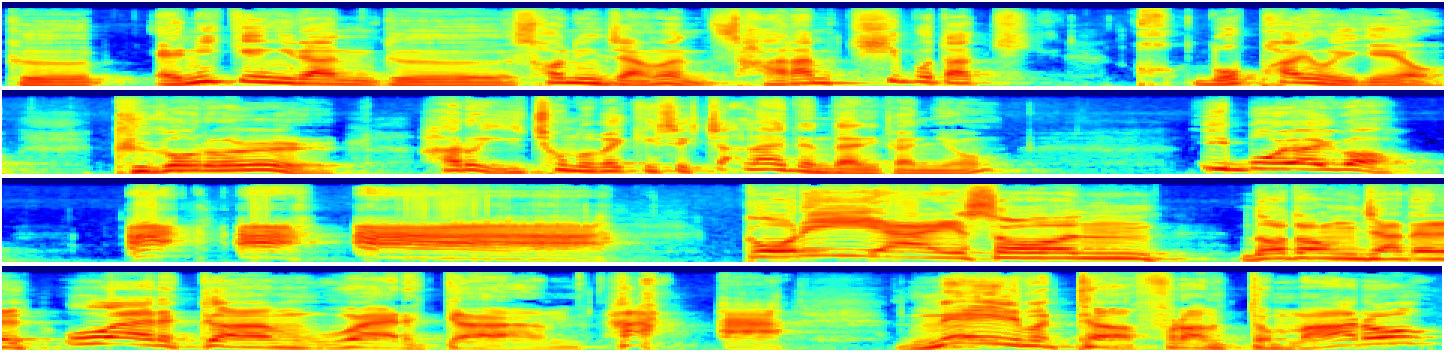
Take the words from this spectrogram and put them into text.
그 애니깽이란 그 선인장은 사람 키보다 키, 높아요 이게요. 그거를 하루 2,500개씩 잘라야 된다니까요. 이 뭐야 이거? 아 아, 아. 코리아에서 온 노동자들 welcome welcome. 하하. 내일부터 from tomorrow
